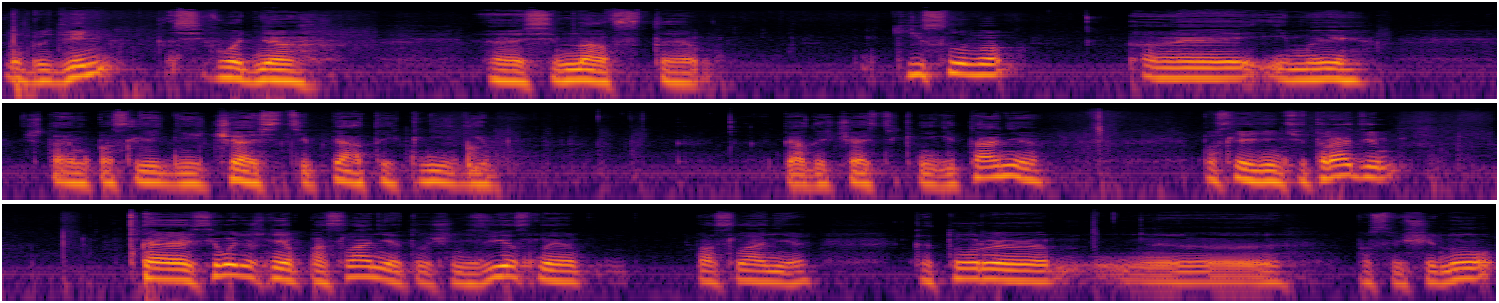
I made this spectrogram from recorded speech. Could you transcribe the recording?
Добрый день. Сегодня 17 э, Кислого, э, и мы читаем последние части пятой книги, пятой части книги Таня, последней тетради. Э, сегодняшнее послание – это очень известное послание, которое посвящено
